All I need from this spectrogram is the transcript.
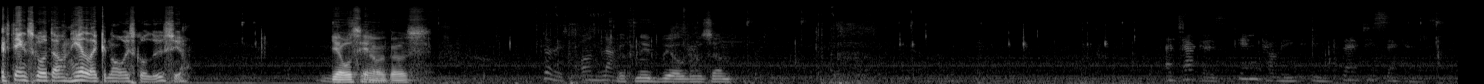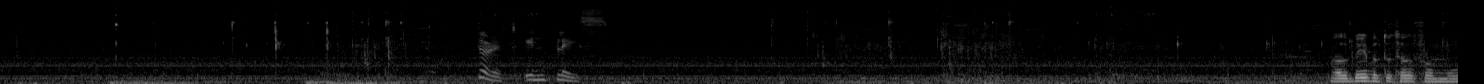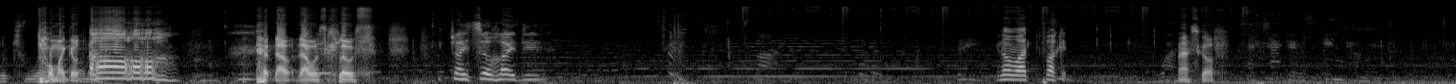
if things go downhill, I can always go Lucio. Yeah, we'll see how it goes. Turret online. If need be, I'll go Zen. Attackers incoming in 30 seconds. Turret in place. I'll be able to tell from which way. Oh my god. Oh, that, that was close. tried so hard, dude. You know what? Fuck it. Mask off. Attackers incoming.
